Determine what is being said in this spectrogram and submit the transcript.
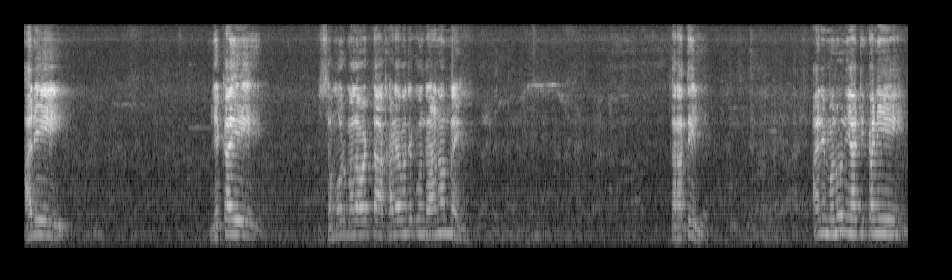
आणि जे काही समोर मला वाटतं आखाड्यामध्ये कोण राहणार नाही. राहतील? आणि म्हणून या ठिकाणी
